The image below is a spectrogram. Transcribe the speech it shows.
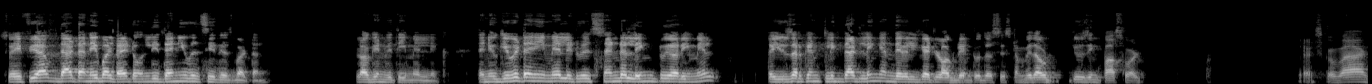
So if you have that enabled, right, only then you will see this button, login with email link. Then you give it an email, it will send a link to your email the user can click that link and they will get logged into the system without using password. Let's go back.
